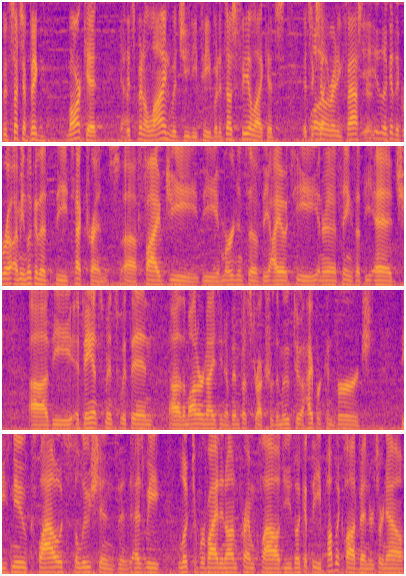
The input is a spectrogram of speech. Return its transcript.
with such a big market, yeah. it's been aligned with GDP, but it does feel like it's it's well, accelerating faster. You look at the growth, I mean, look at the, the tech trends, uh, 5G, the emergence of the IoT, Internet of Things at the edge, uh, the advancements within uh, the modernizing of infrastructure, the move to hyper-converged, these new cloud solutions as, as we look to provide an on-prem cloud. You look at the public cloud vendors are now,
